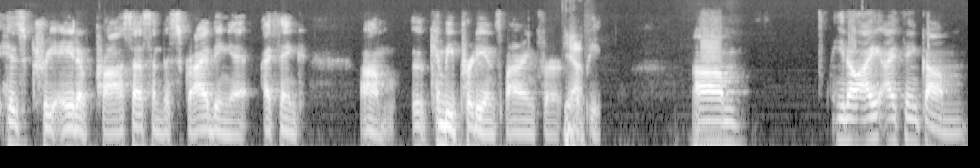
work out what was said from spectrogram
his creative process and describing it, I think, um, can be pretty inspiring for, yeah. for people. Um, you know, I I think um,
